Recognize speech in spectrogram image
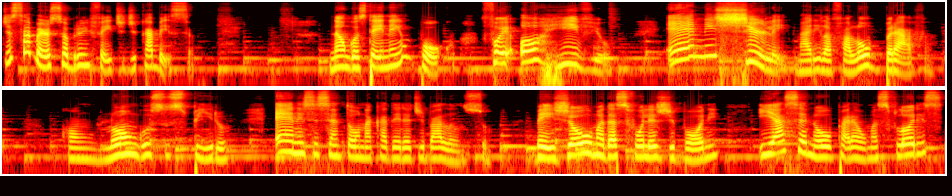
de saber sobre o enfeite de cabeça. Não gostei nem um pouco. Foi horrível. Anne Shirley, Marila falou brava. Com um longo suspiro, Anne se sentou na cadeira de balanço, beijou uma das folhas de bone e acenou para umas flores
